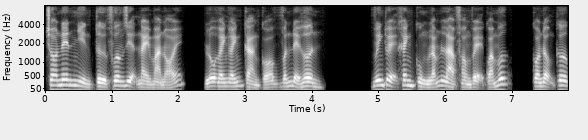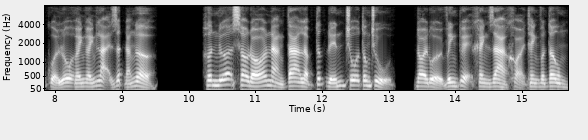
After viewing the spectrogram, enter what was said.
Cho nên nhìn từ phương diện này mà nói, Lộ ánh ánh càng có vấn đề hơn. Vinh Tuệ Khanh cùng lắm là phòng vệ quá mức, còn động cơ của Lộ ánh ánh lại rất đáng ngờ. Hơn nữa sau đó nàng ta lập tức đến chỗ tông chủ, đòi đuổi Vinh Tuệ Khanh ra khỏi Thanh Vân Tông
